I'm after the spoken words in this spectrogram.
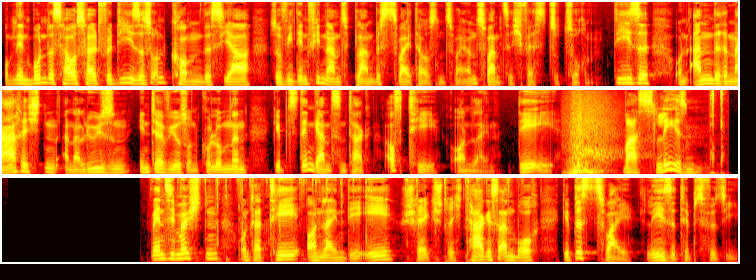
um den Bundeshaushalt für dieses und kommendes Jahr sowie den Finanzplan bis 2022 festzuzurren. Diese und andere Nachrichten, Analysen, Interviews und Kolumnen gibt's den ganzen Tag auf t-online.de. Was lesen? Wenn Sie möchten, unter t-online.de-tagesanbruch gibt es zwei Lesetipps für Sie.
